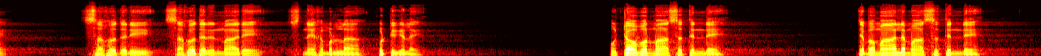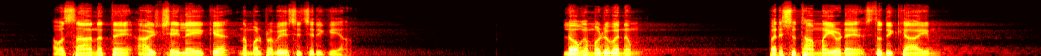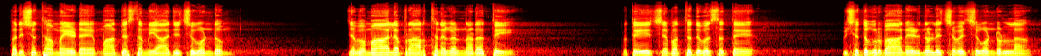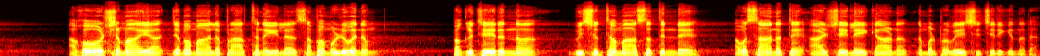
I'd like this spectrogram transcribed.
സഹോദരി സഹോദരന്മാരെ സ്നേഹമുള്ള കുട്ടികളെ ഒക്ടോബർ മാസത്തിന്റെ ജപമാല മാസത്തിന്റെ അവസാനത്തെ ആഴ്ചയിലേക്ക് നമ്മൾ പ്രവേശിച്ചിരിക്കുകയാണ്. ലോകം മുഴുവനും പരിശുദ്ധ അമ്മയുടെ സ്തുതിക്കായും പരിശുദ്ധ അമ്മയുടെ മാധ്യസ്ഥം യാചിച്ചുകൊണ്ടും ജപമാല പ്രാർത്ഥനകൾ നടത്തി പ്രത്യേകിച്ച് പത്ത് ദിവസത്തെ വിശുദ്ധ കുർബാന എഴുന്നള്ളിച്ച് വെച്ചുകൊണ്ടുള്ള ആഘോഷമായ ജപമാല പ്രാർത്ഥനയിൽ സഭ മുഴുവനും പങ്കുചേരുന്ന വിശുദ്ധ മാസത്തിന്റെ അവസാനത്തെ ആഴ്ചയിലേക്കാണ് നമ്മൾ പ്രവേശിച്ചിരിക്കുന്നത്.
